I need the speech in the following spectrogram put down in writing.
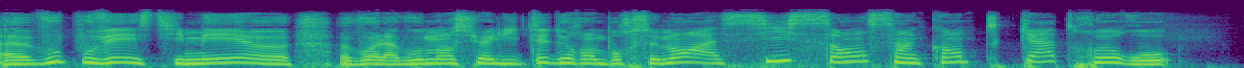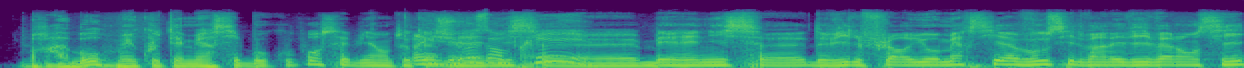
Euh, vous pouvez estimer euh, voilà, vos mensualités de remboursement à 654 euros. Bravo. Mais écoutez, merci beaucoup pour ces biens, en tout Oui, cas, je vous en Bérénice, prie. euh, Bérénice euh, de Villefloriot. Merci à vous, Sylvain Lévy-Valency.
